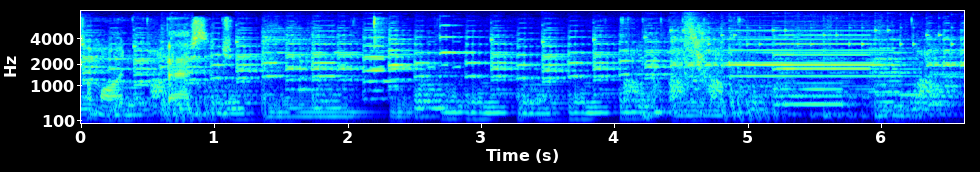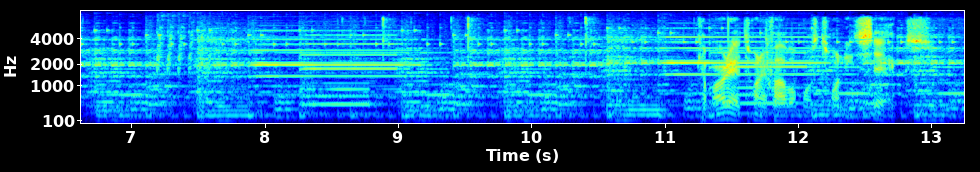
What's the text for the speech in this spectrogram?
Come on, bastard. I'm already at 25, almost 26.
